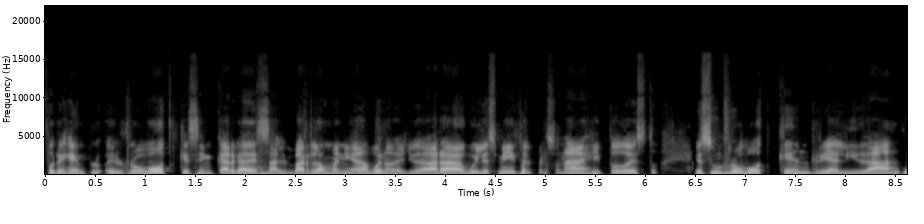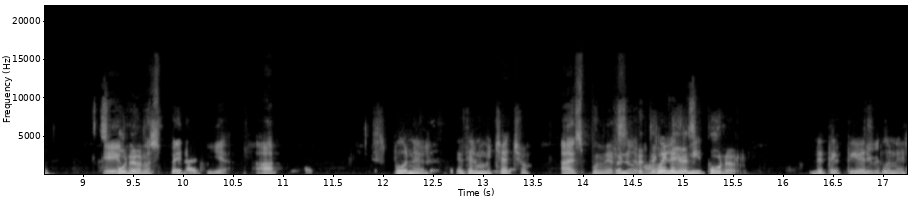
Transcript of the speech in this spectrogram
por ejemplo, el robot que se encarga de salvar la humanidad, bueno, de ayudar a Will Smith, al personaje y todo esto, es un robot que en realidad eh, uno esperaría. ¿ah? Spooner, es el muchacho. Ah, Spooner. Detective Spooner. Detective, Spooner.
